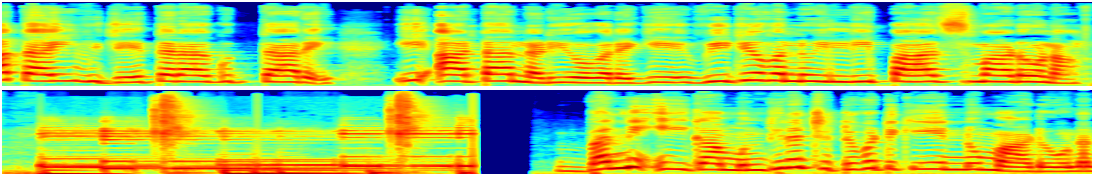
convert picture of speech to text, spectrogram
ಆ ತಾಯಿ ವಿಜೇತರಾಗುತ್ತಾರೆ. ಈ ಆಟ ನಡೆಯುವವರೆಗೆ ವಿಡಿಯೋವನ್ನು ಇಲ್ಲಿ ಪಾಸ್ ಮಾಡೋಣ. ಬನ್ನಿ ಈಗ ಮುಂದಿನ ಚಟುವಟಿಕೆಯನ್ನು ಮಾಡೋಣ.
